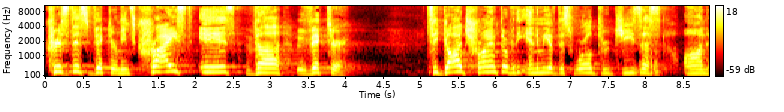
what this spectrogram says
Christus Victor means Christ is the victor. See, God triumphed over the enemy of this world through Jesus on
